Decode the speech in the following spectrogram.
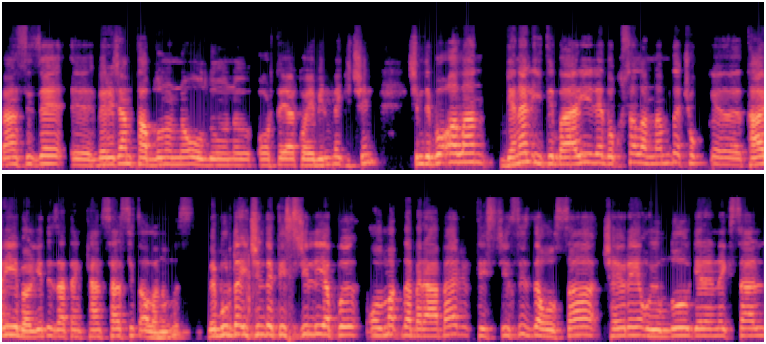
ben size e, vereceğim tablonun ne olduğunu ortaya koyabilmek için. Şimdi bu alan genel itibariyle dokusal anlamda çok e, tarihi bölgede zaten kentsel sit alanımız. Ve burada içinde tescilli yapı olmakla beraber tescilsiz de olsa çevreye uyumlu, geleneksel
